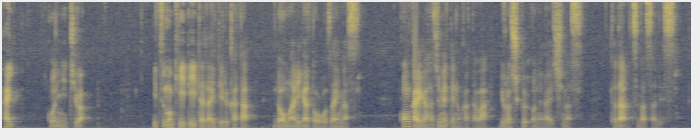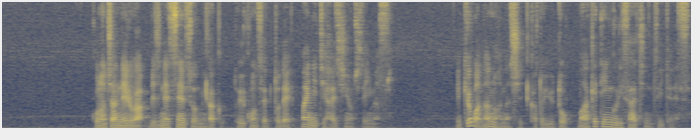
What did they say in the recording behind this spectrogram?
はいこんにちは。いつも聞いていただいている方どうもありがとうございます。今回が初めての方はよろしくお願いします。ただ翼です。このチャンネルはビジネスセンスを磨くというコンセプトで毎日配信をしています。今日は何の話かというとマーケティングリサーチについてです。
